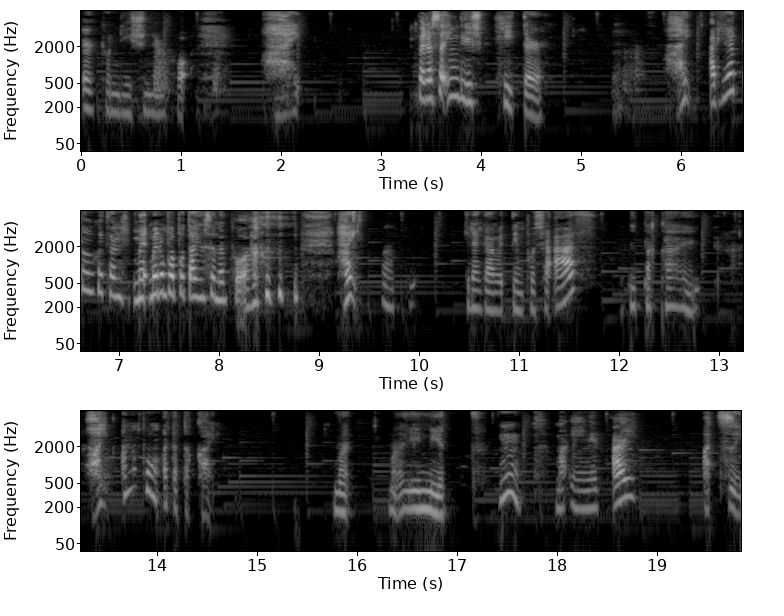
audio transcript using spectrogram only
air conditioner po. Ay. Pero sa English, heater. Hay, arigato May, meron pa po tayong sunod po. ah. Apo. ginagamit din po siya as. Tatakay. Hay, ano pong atatakay? Mainit. Hmm, mainit ay atsui.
